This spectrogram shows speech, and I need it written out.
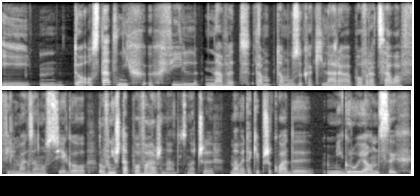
I mm, do ostatnich chwil nawet ta, ta muzyka Kilara powracała w filmach Zanussiego, również ta poważna. To znaczy mamy takie przykłady migrujących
